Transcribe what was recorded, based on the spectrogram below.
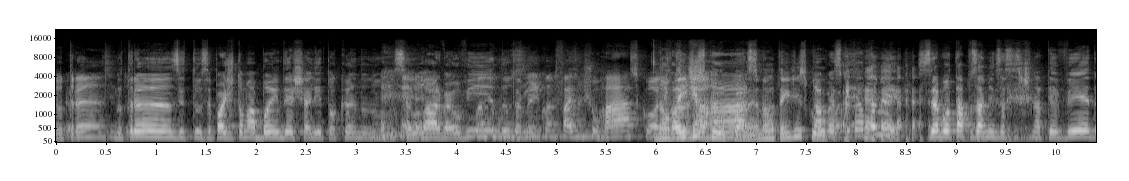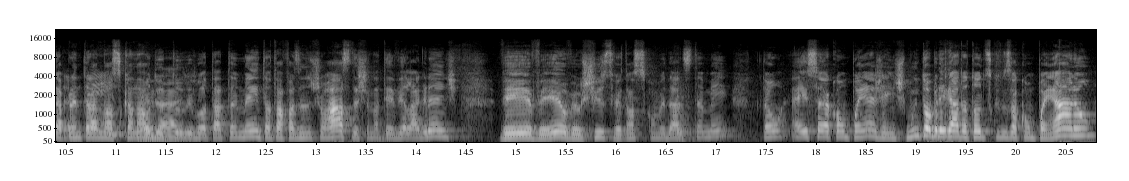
No trânsito. No trânsito, você pode tomar banho e deixar ali tocando no celular, vai Quando ouvindo cozinha, também. quando faz um churrasco. olha Não tem um desculpa, né? churrasco, Não tem desculpa. Dá pra escutar também. Se quiser botar pros amigos assistir na TV, dá pra entrar no nosso canal do Verdade. YouTube e botar também. Então tá fazendo churrasco, deixando a TV lá grande. Ver, ver eu, ver o X, ver nossos convidados também. Então é isso aí, acompanha a gente. Muito obrigado a todos que nos acompanharam.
